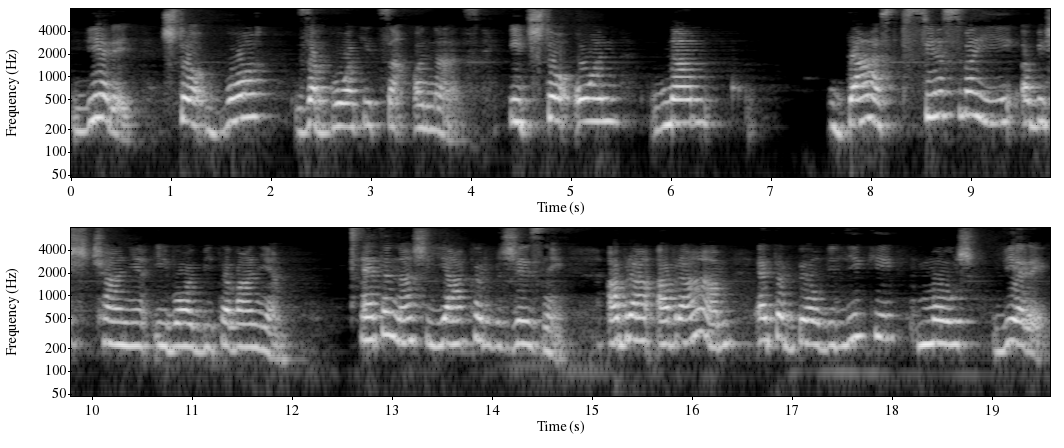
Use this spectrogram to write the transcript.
верить, что Бог заботится о нас, и что Он нам даст все свои обещания его обетования. Это наш якорь в жизни. Авра Авраам – это был великий муж веры.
